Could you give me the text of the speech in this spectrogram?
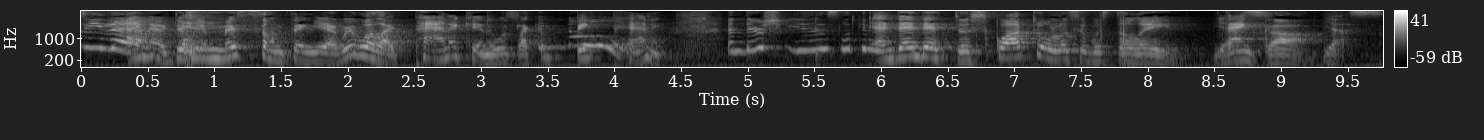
see them? I know. Did we miss something? Yeah, we were like panicking. It was like a big panic. And there she is, looking. And then the, the squad told us it was delayed. Yes. Thank God. yes,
